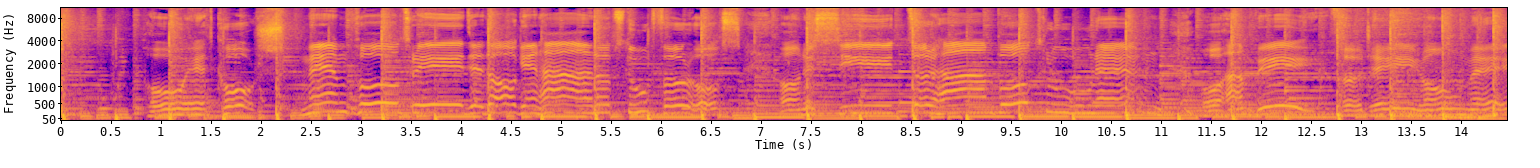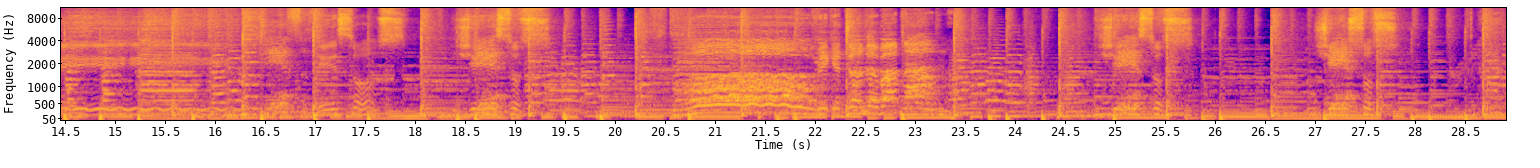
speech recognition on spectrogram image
på ett kors men på tredje dagen han uppstod för oss och nu sitter han på tronen och han ber för dig och mig. Jesus, Jesus, Jesus. Åh, vilket underbart namn. Jesus, Jesus.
